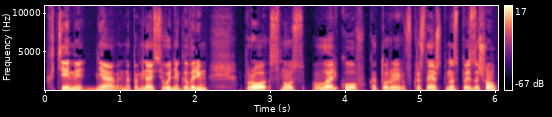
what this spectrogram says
к теме дня. Напоминаю, сегодня говорим про снос ларьков, которые который в Красноярске у нас произошел.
